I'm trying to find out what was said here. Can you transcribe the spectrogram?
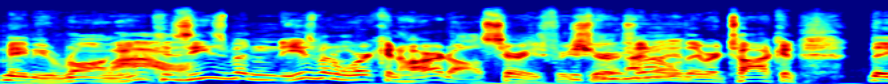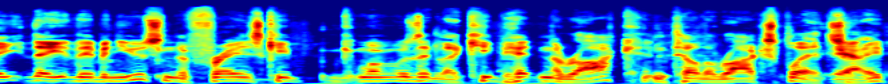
maybe wrong Wow. because he's been he's been working hard all series for sure. And I know they were talking. They they they've been using the phrase "keep." What was it like? Keep hitting the rock until the rock splits, Yeah. right?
